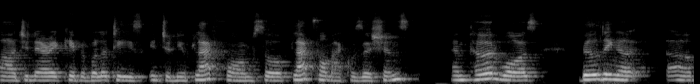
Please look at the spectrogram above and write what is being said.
our generic capabilities into new platforms, so platform acquisitions. And third was building a, a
